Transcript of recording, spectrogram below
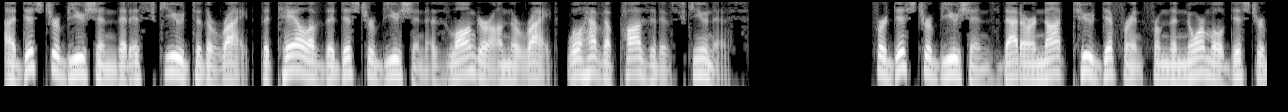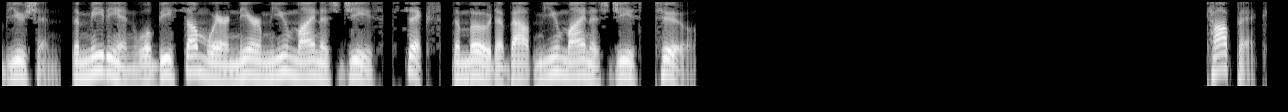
A distribution that is skewed to the right the tail of the distribution is longer on the right, will have a positive skewness. For distributions that are not too different from the normal distribution, the median will be somewhere near mu minus g's 6, the mode about mu minus g's 2. Topic:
